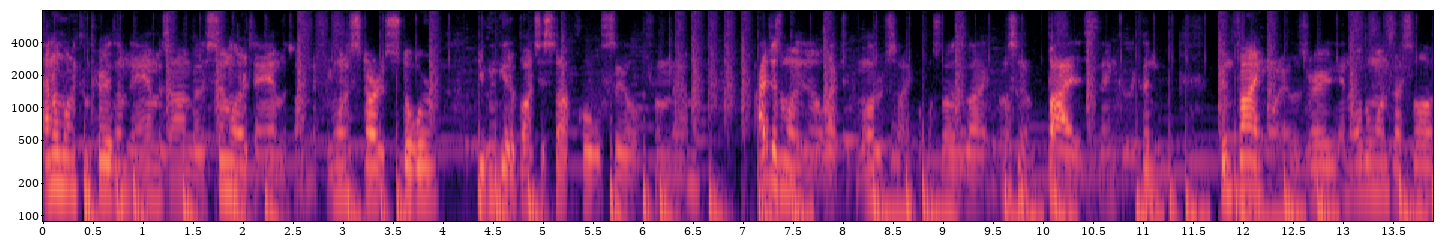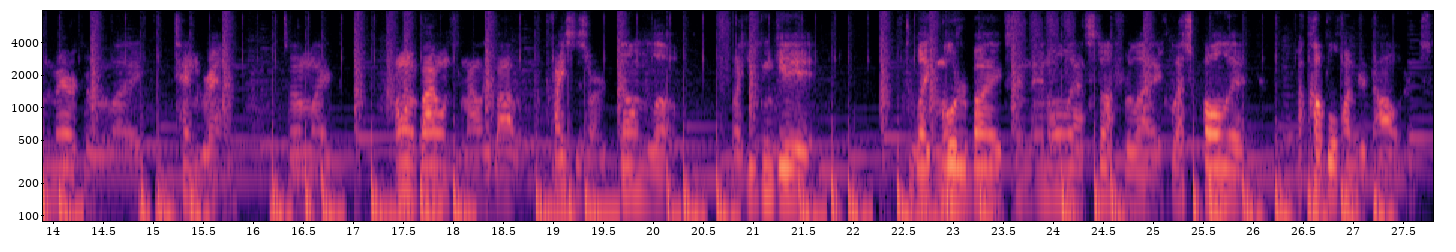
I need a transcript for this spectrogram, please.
I don't want to compare them to Amazon, but it's similar to Amazon. If you want to start a store, you can get a bunch of stuff wholesale from them. I just wanted an electric motorcycle, so I was like, I'm just gonna buy this thing because I couldn't couldn't find one. It was very, and all the ones I saw in America were like ten grand. So I'm like, I want to buy one from Alibaba. And the prices are dumb low. Like you can get like motorbikes and, and all that stuff for like let's call it a couple hundred dollars.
